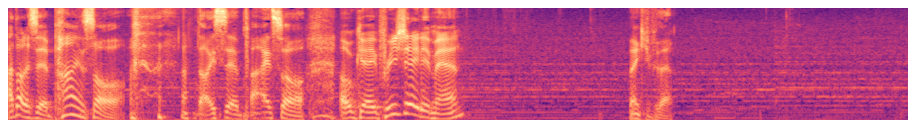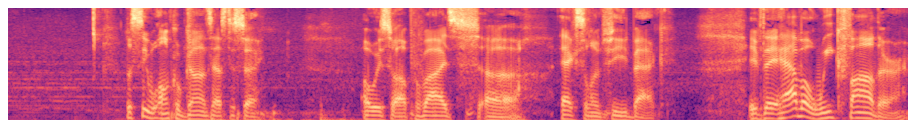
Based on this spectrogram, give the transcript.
I thought I said Pine Sol. I thought I said Pine Sol. Okay, appreciate it, man. Thank you for that. Let's see what Uncle Guns has to say. Always uh, provides uh, excellent feedback. If they have a weak father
